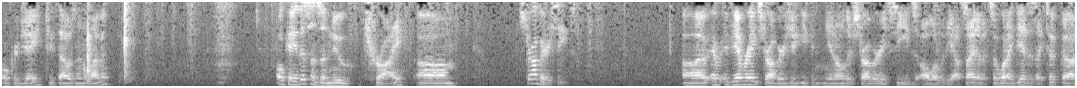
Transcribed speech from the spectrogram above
okra jade 2011. Okay, this is a new try. Um, strawberry seeds. Uh, if you ever ate strawberries, you, you, can you know there's strawberry seeds all over the outside of it. So what I did is I took uh,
